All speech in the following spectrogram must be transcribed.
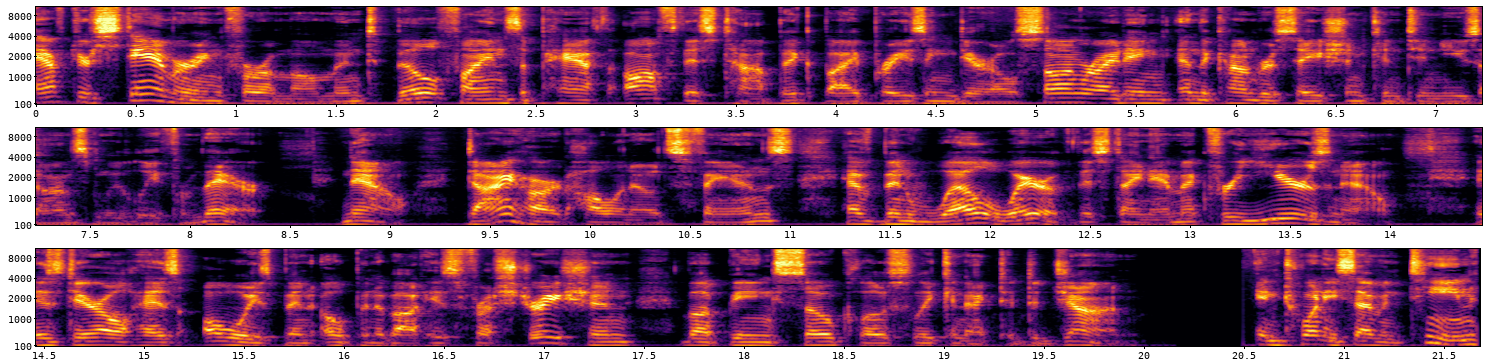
After stammering for a moment, Bill finds a path off this topic by praising Daryl's songwriting, and the conversation continues on smoothly from there. Now, diehard Hall & Oates fans have been well aware of this dynamic for years now, as Daryl has always been open about his frustration about being so closely connected to John. In 2017,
